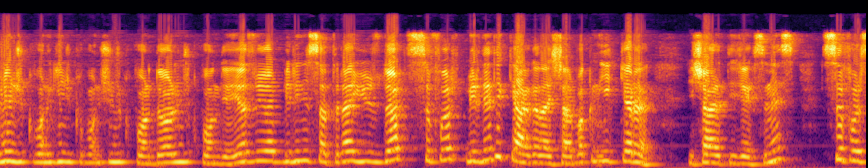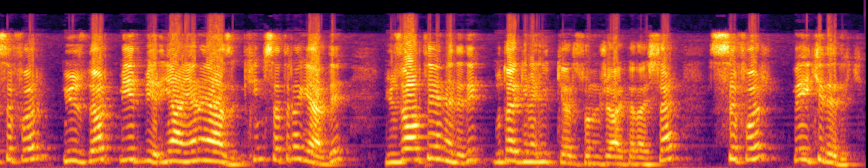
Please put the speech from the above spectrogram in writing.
Birinci kupon, ikinci kupon, üçüncü kupon, dördüncü kupon diye yazıyor. Birinci satıra 104 0 1 dedik ki arkadaşlar bakın ilk yarı işaretleyeceksiniz. 0 0 104 1 1 yan yana yazdık. İkinci satıra geldik. 106'ya ne dedik? Bu da yine ilk yarı sonucu arkadaşlar. 0 ve 2 dedik.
